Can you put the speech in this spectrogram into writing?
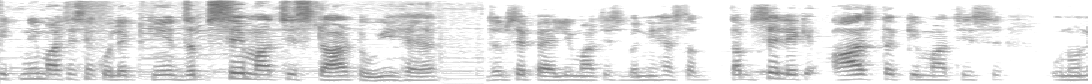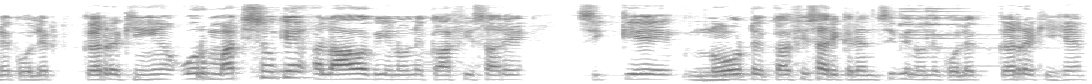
इतनी माचिसें कलेक्ट की हैं। जब से माचिस स्टार्ट हुई है, जब से पहली माचिस बनी है, सब, तब से लेके आज तक की माचिस उन्होंने कलेक्ट कर रखी हैं और माचिसों के अलावा भी इन्होंने काफ़ी सारे सिक्के, नोट, काफ़ी सारी करेंसी भी इन्होंने कलेक्ट कर रखी है।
